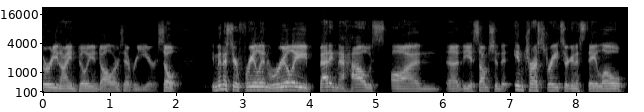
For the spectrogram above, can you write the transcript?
$39 billion every year. So, Minister Freeland really betting the house on uh, the assumption that interest rates are going to stay low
